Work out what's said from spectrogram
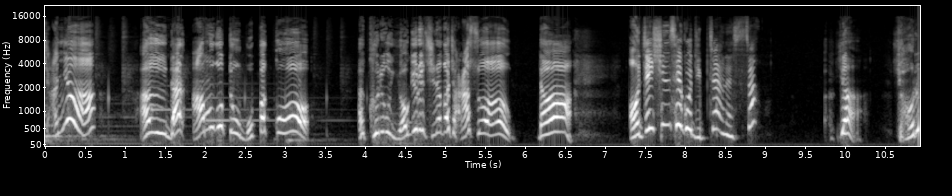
짜냐? 아유, 난 아무것도 못 봤고. 아, 그리고 여기를 지나가지 않았어. 너 어제 흰색 옷 입지 않았어? 야, 여름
